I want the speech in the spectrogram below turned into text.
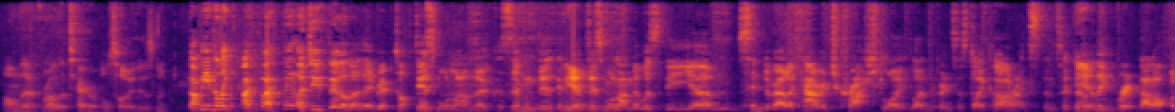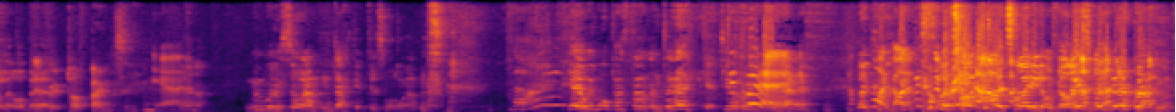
on the rather terrible side, isn't it? I mean, like, I, I, feel, I do feel like they ripped off Dismaland though, because in, the, in Yeah. the Dismaland there was the um, Cinderella carriage crashed like like the Princess Di car accident. So I feel Yeah. like they ripped that off a little They've bit. ripped off Banksy. Yeah. Yeah. Remember when we saw Ant and Dec at Disneyland? No. yeah, we walked past Ant and Dec. Do you Did know what I mean? Yeah. Like, Oh my God, it was couple, of ti- Sabrina. couple of tiny little guys wandering around.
